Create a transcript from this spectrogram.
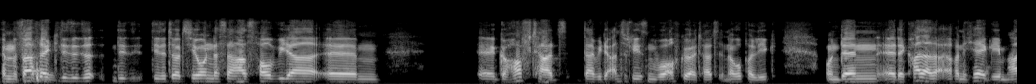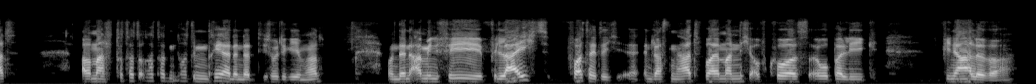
Ähm, es war vielleicht die, die, die Situation, dass der HSV wieder ähm, äh, gehofft hat, da wieder anzuschließen, wo er aufgehört hat, in Europa League. Und dann äh, der Kader einfach nicht hergegeben hat. Aber man trotz- trotzdem den Trainer dann die Schuld gegeben hat. Und dann Armin Fee vielleicht vorzeitig äh, entlassen hat, weil man nicht auf Kurs Europa League Finale war.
